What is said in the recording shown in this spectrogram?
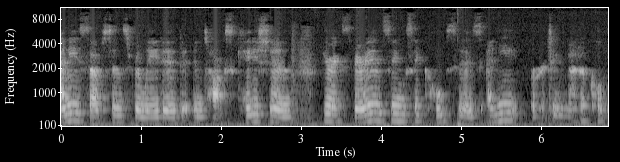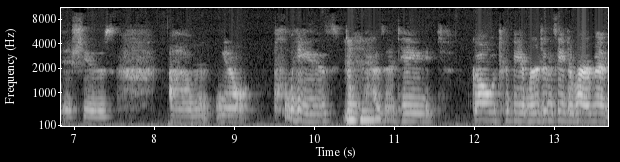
any substance related intoxication, if you're experiencing psychosis, any urgent medical issues, um, you know, please don't mm-hmm. hesitate. Go to the emergency department.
